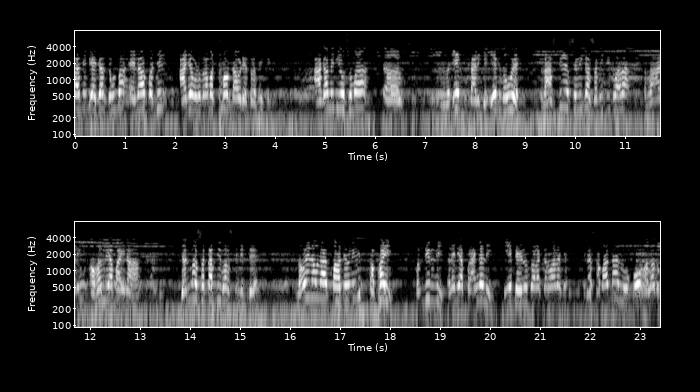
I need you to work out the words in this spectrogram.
હતી બે હજાર ચૌદમાં એના પછી આજે વડોદરામાં છ કાવડેતરા થઈ ગઈ. આગામી દિવસોમાં એક તારીખે, એક નવે રાષ્ટ્રીય સેવિકા સમિતિ દ્વારા રાણી અહલ્યાબાઈના જન્મ શતાબ્દી વર્ષ નિમિત્તે નવે નવનાથ મહાદેવની સફાઈ મંદિરની અને એની આ પ્રાંગણની એ બહેનો દ્વારા કરવાના છે. એટલે સમાજના લોકો અલગ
